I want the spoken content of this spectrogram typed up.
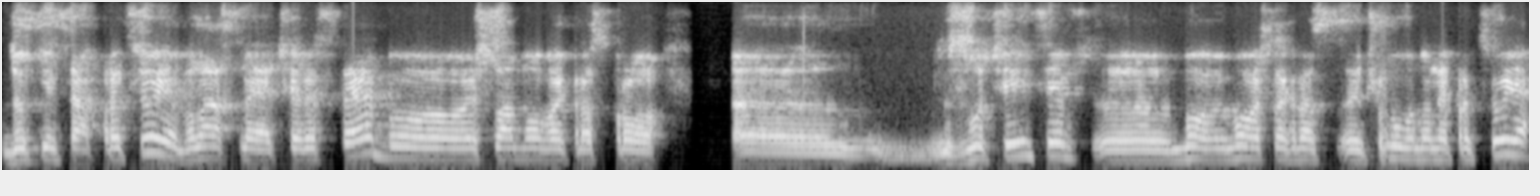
до кінця працює власне через те, бо йшла мова якраз про е, злочинців. Е, мова йшла якраз чому воно не працює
